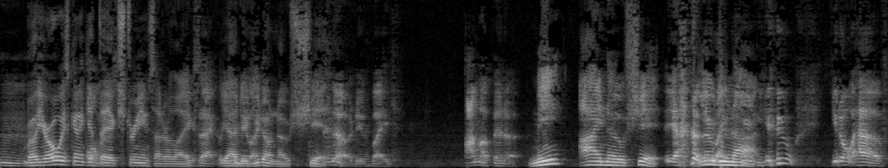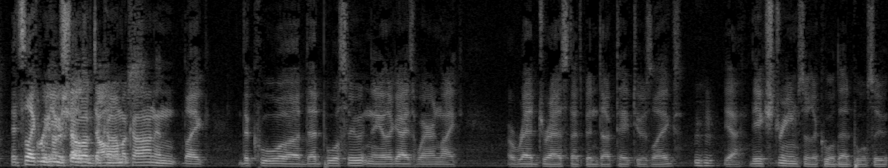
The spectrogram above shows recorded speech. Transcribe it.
mm, Well, you're always going to get the extremes that are like, Exactly. yeah, You'd be dude, you don't know shit. no, dude, like, I'm up in a Me, I know shit. yeah. You they're do not. You, you you don't have It's like when you show up to Comic Con and like the cool uh, Deadpool suit, and the other guy's wearing like a red dress that's been duct taped to his legs. Mhm. Yeah, the extremes are the cool Deadpool suit.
